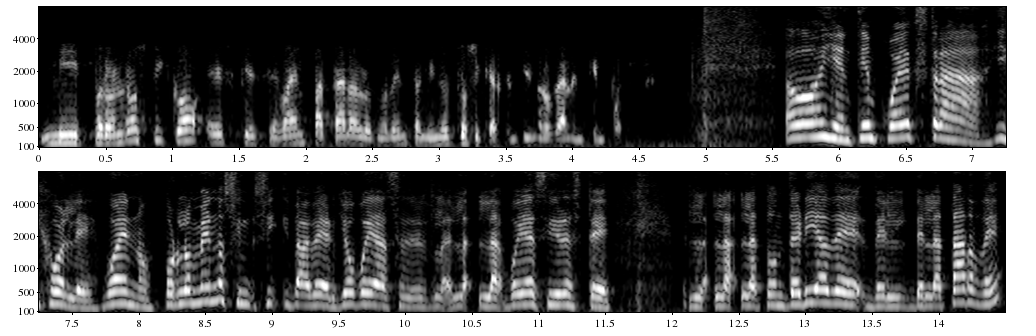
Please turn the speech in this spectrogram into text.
Mi pronóstico es que se va a empatar a los 90 minutos y que Argentina lo gane en tiempo extra. Ay, en tiempo extra, híjole. Bueno, por lo menos, si, a ver, yo voy a hacer, la, voy a decir, este, la, tontería de, la tarde,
